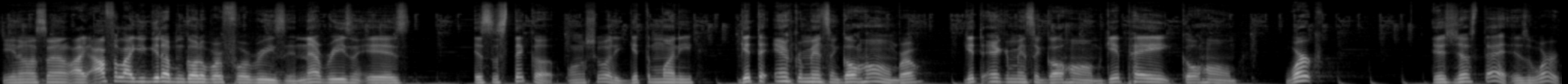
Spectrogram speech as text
You know what I'm saying? Like I feel like you get up and go to work for a reason. And that reason is it's a stick up on shorty. Get the money, get the increments and go home, bro. Get the increments and go home. Get paid, go home. Work is just that. It's work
